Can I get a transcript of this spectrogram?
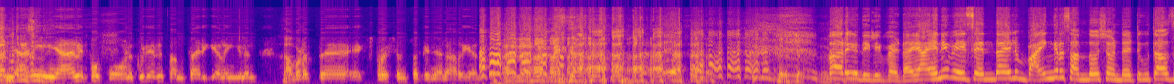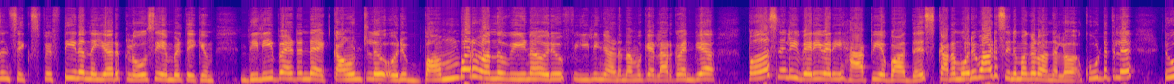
കൺട്രീസ് ഞാനിപ്പോ ഫോണിൽ കൂടി ഒന്ന് സംസാരിക്കുകയാണെങ്കിലും അവിടുത്തെ എക്സ്പ്രഷൻസ് ഒക്കെ ഞാൻ അറിയാൻ പറയൂ ദിലീപ് ഏട്ടാ എനിവേസ് എന്തായാലും ഭയങ്കര സന്തോഷമുണ്ട്. ടൂ തൗസൻഡ് സിക്സ് ഫിഫ്റ്റീൻ എന്ന ഇയർ ക്ലോസ് ചെയ്യുമ്പോഴത്തേക്കും ദിലീപ് ഏട്ടന്റെ അക്കൗണ്ടിൽ ഒരു ബമ്പർ വന്ന് വീണ ഒരു ഫീലിംഗ് ആണ് നമുക്ക് എല്ലാവർക്കും. And we are personally very very happy about this കാരണം ഒരുപാട് സിനിമകൾ വന്നല്ലോ. കൂട്ടത്തിൽ ടു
